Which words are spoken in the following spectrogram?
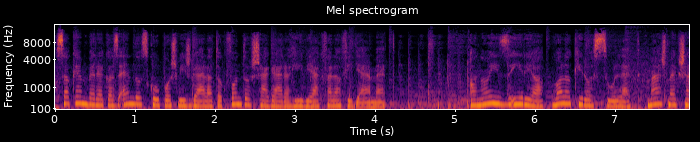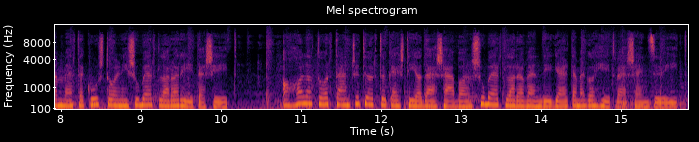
Szakemberek az endoszkópos vizsgálatok fontosságára hívják fel a figyelmet. A Noise írja, valaki rosszul lett, más meg sem merte kóstolni Schubert Lara rétesét. A Halatortán csütörtök esti adásában Schubert Lara vendégelte meg a hét versenyzőit.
